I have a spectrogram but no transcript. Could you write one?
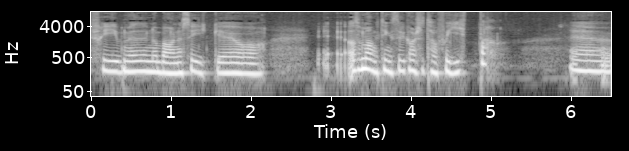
fri med når barn er syke og eh, Altså mange ting som vi kanskje tar for gitt, da. Eh,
